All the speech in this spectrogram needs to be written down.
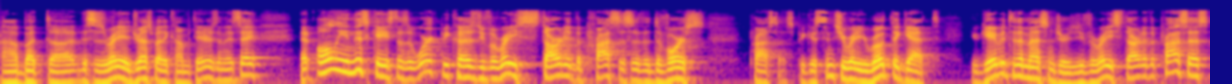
Uh, but uh, this is already addressed by the commentators, and they say that only in this case does it work because you've already started the process of the divorce process. Because since you already wrote the get, you gave it to the messengers, you've already started the process,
